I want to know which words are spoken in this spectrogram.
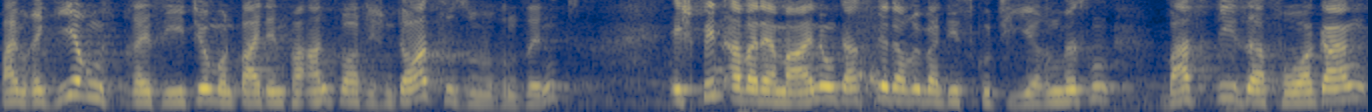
beim Regierungspräsidium und bei den Verantwortlichen dort zu suchen sind. Ich bin aber der Meinung, dass wir darüber diskutieren müssen, was dieser Vorgang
